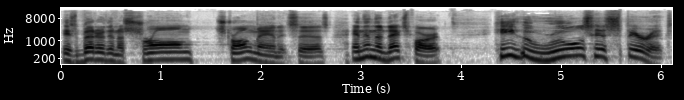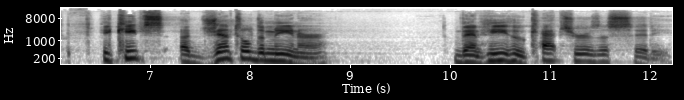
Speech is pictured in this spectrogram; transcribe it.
is better than a strong, strong man, it says. And then the next part, he who rules his spirit, he keeps a gentle demeanor than he who captures a city.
